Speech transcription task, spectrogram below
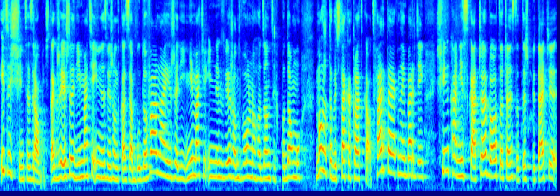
i coś śwince zrobić. Także jeżeli macie inne zwierzątka zabudowana, jeżeli nie macie innych zwierząt wolno chodzących po domu, może to być taka klatka otwarta jak najbardziej. Świnka nie skacze, bo o to często też pytacie.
